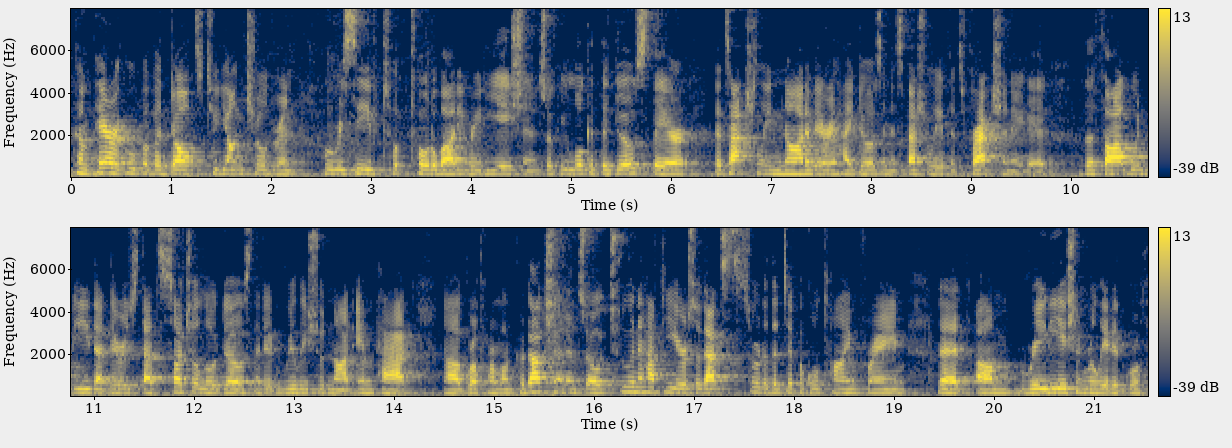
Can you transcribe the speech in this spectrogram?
compare a group of adults to young children who receive total body radiation. So if you look at the dose there, that's actually not a very high dose, and especially if it's fractionated, the thought would be that there's that's such a low dose that it really should not impact uh, growth hormone production. And so two and a half years, so that's sort of the typical time frame that um, radiation-related growth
